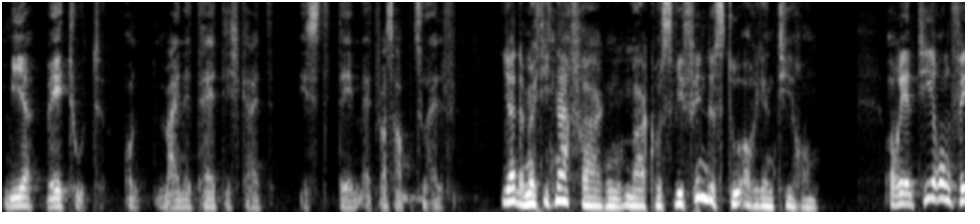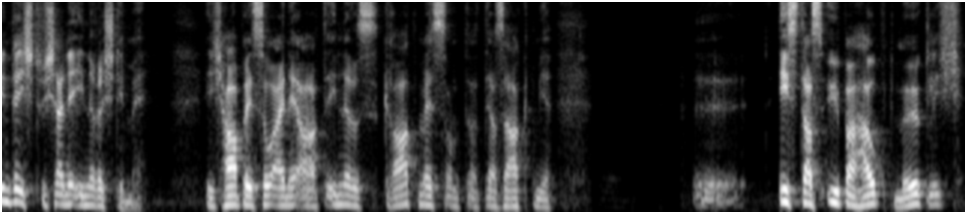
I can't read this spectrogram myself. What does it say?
mir wehtut. Und meine Tätigkeit ist, dem etwas abzuhelfen. Ja, da möchte ich nachfragen, Markus, wie findest du Orientierung? Orientierung finde ich durch eine innere Stimme. Ich habe so eine Art inneres Gradmesser und der sagt mir, äh, ist das überhaupt möglich,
